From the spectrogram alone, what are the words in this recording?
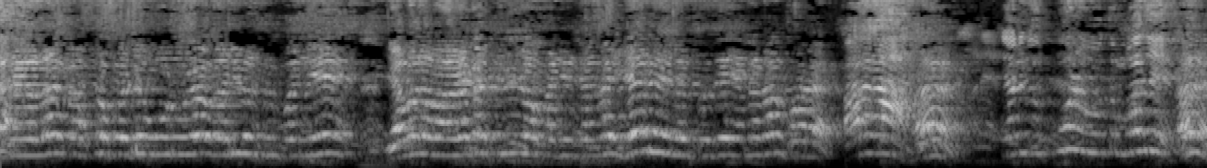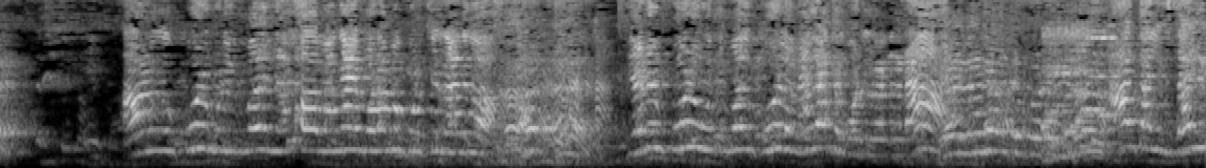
நாங்கெல்லாம் கஷ்டப்பட்டு ஊர் ஊரா வரி வசூல் பண்ணி எவ்வளவு அழகா திருவிழா பண்ணிட்டாங்க ஏழை இல்லைன்னு சொல்லி என்னதான் போற. எனக்கு கூழ் ஊத்தும் போது அவனுக்கு கூழ் குடிக்கும் போது நல்லா வெங்காயம் போடாம குடிச்சிருக்கானுங்க எனக்கு கூழ் ஊத்தும் போது கூழ வெங்காயத்தை போட்டீங்களா? ஆத்தாளுக்கு சளி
